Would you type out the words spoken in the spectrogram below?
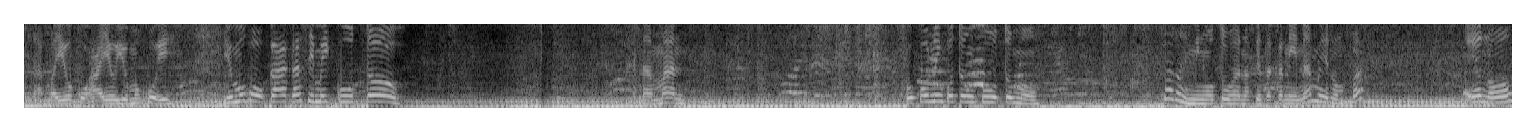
Pinapayuko, ayaw yumuko eh. Yumuko ka kasi may kuto. Naman. Kukunin ko tong kuto mo. Parang ningutuhan na kita kanina, mayroon pa. Ayan oh.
